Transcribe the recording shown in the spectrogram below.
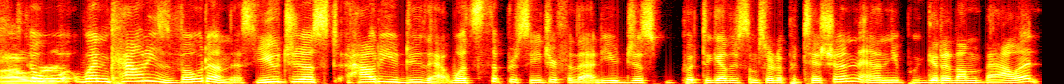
Uh, so when counties vote on this, you just how do you do that? What's the procedure for that? You just put together some sort of petition and you get it on the ballot.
